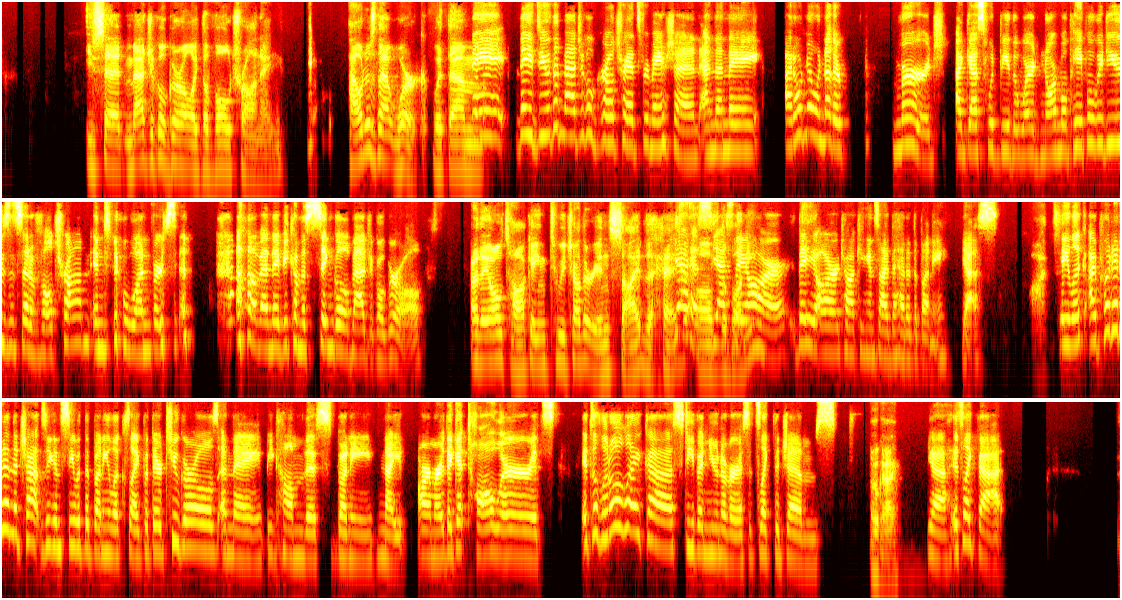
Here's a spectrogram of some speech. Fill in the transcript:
You said magical girl, like the Voltroning. How does that work with them? they they do the magical girl transformation and then they i don't know another merge i guess would be the word normal people would use instead of voltron into one person um, and they become a single magical girl Are they all talking to each other inside the head? yes yes the they are they are talking inside the head of the bunny yes? They look i put it in the chat so you can see what the bunny looks like but they're two girls and they become this bunny knight armor they get taller it's it's a little like uh steven universe it's like the gems Okay. Yeah, it's like that.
